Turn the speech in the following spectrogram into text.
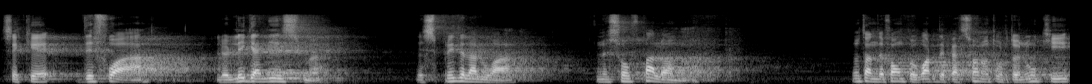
C'est que des fois, le légalisme, l'esprit de la loi, ne sauve pas l'homme. Nous, tant de fois, on peut voir des personnes autour de nous qui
